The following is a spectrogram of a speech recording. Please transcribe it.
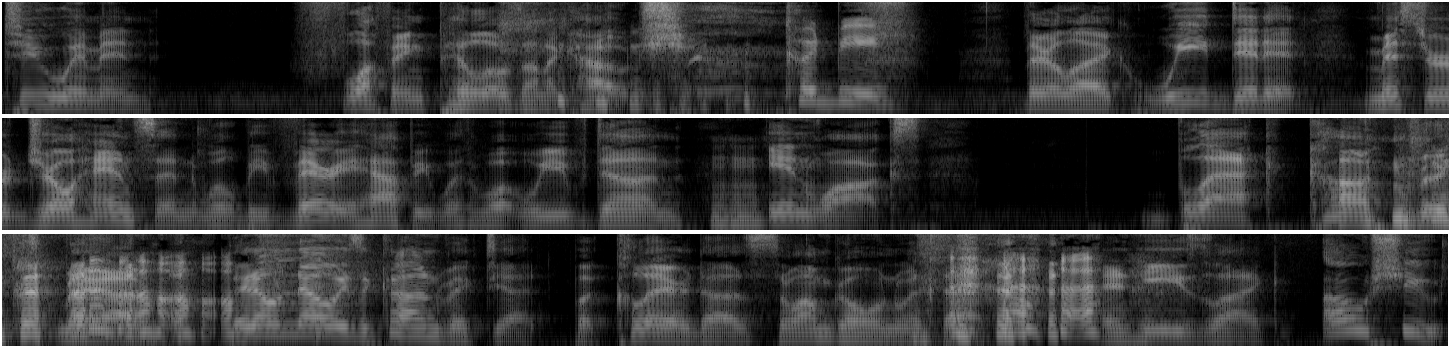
Two women fluffing pillows on a couch. Could be. They're like, "We did it." Mr. Johansson will be very happy with what we've done. hmm In walks black convict man. they don't know he's a convict yet, but Claire does, so I'm going with that. and he's like, "Oh shoot,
